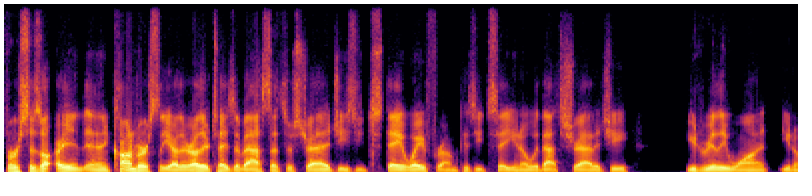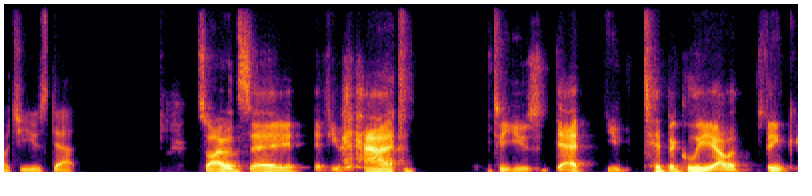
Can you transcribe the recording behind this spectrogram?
versus uh, and conversely are there other types of assets or strategies you'd stay away from because you'd say you know with that strategy you'd really want you know to use debt so i would say if you had to use debt, you typically, I would think,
